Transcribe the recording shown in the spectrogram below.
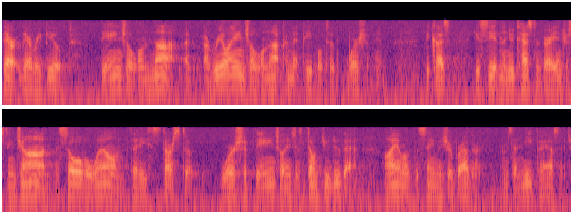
they're, they're rebuked. The angel will not, a, a real angel will not permit people to worship him. Because you see it in the New Testament, very interesting. John is so overwhelmed that he starts to worship the angel, and he says, Don't you do that. I am of the same as your brethren. And it's a neat passage.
